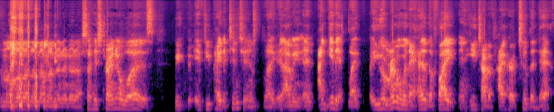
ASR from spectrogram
No, no, no, no, no, no, no, no, no, no. So his trainer was, if you paid attention, like I mean, and I get it. Like you remember when they had the fight, and he tried to fight her to the death.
